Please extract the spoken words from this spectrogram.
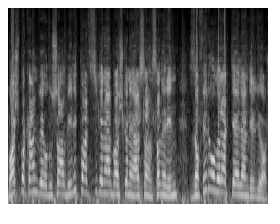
Başbakan ve Ulusal Birlik Partisi Genel Başkanı Ersan Saner'in zaferi olarak değerlendiriliyor.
